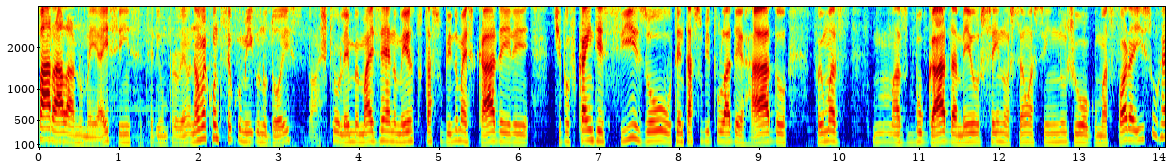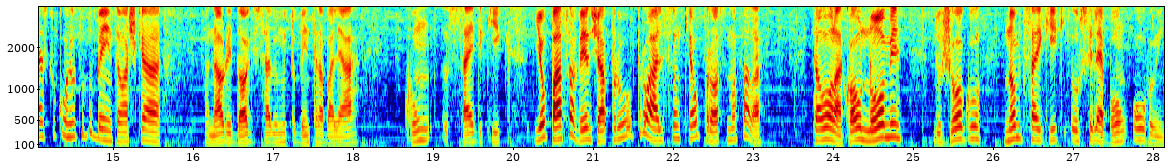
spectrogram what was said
parar lá no meio. Aí sim, seria um problema. Não aconteceu comigo no 2. Acho que eu lembro mais é no meio tu tá subindo uma escada e ele, tipo, ficar indeciso ou tentar subir pro lado errado. Foi umas umas bugadas meio sem noção assim no jogo. Mas fora isso, o resto correu tudo bem. Então acho que a, a Naughty Dog sabe muito bem trabalhar com sidekicks. E eu passo a vez já pro, pro Alisson, que é o próximo a falar. Então vamos lá, qual o nome do jogo, nome de sidekick, ou se ele é bom ou ruim?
